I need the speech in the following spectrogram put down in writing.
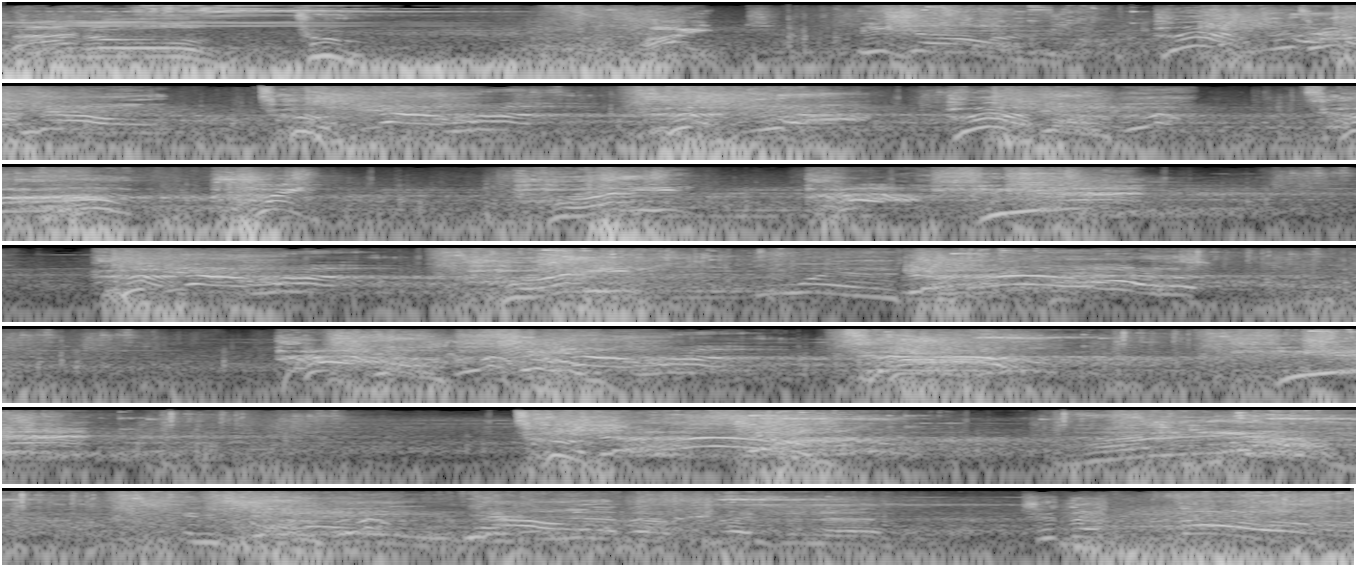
Battle 2. Fight! Be gone! Enslave another prisoner to the thorn!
